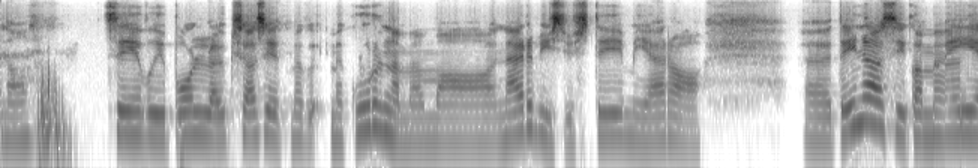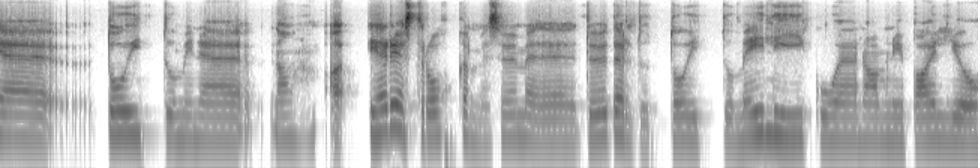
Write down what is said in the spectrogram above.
noh, see võib olla üks asi, et me, me kurname oma närvisüsteemi ära teine asi ka meie toitumine, noh, järjest rohkem me sööme töödeldud toitu, me ei liigu enam nii palju.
